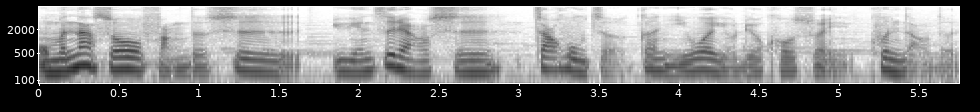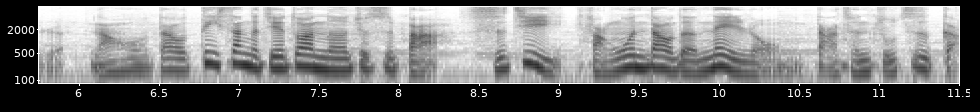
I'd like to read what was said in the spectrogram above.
我们那时候访的是语言治疗师、照护者跟一位有流口水困扰的人，然后到第三个阶段呢，就是把实际访问到的内容打成逐字稿，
